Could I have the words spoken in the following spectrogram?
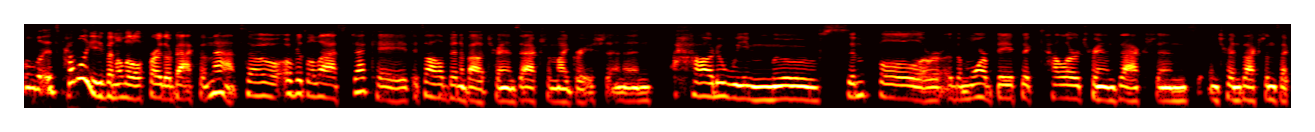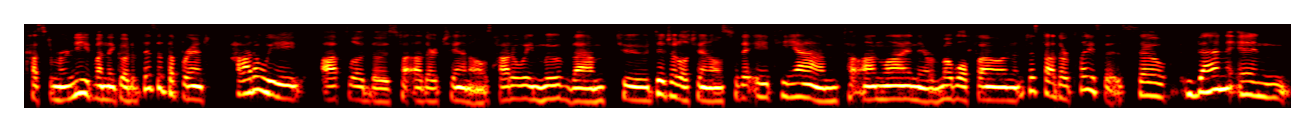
Well, it's probably even a little further back than that. So, over the last decade, it's all been about transaction migration and how do we move simple or, the more basic teller transactions and transactions that customer need when they go to visit the branch how do we offload those to other channels how do we move them to digital channels to the atm to online their mobile phone just other places so then in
